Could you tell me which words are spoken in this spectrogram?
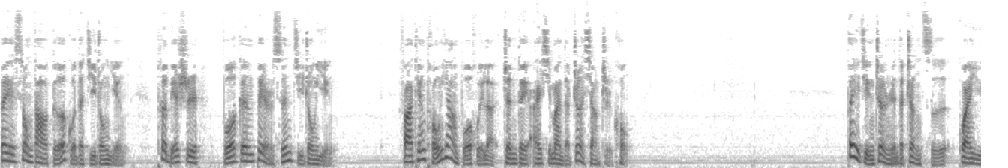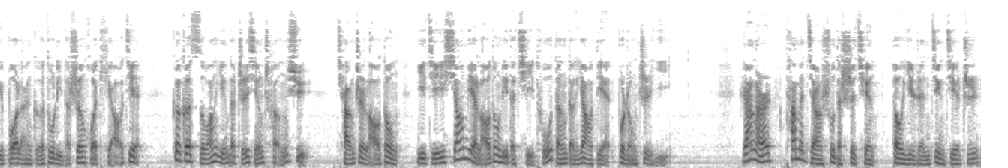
被送到德国的集中营，特别是伯根贝尔森集中营。法庭同样驳回了针对埃希曼的这项指控。背景证人的证词关于波兰格都里的生活条件、各个死亡营的执行程序、强制劳动以及消灭劳动力的企图等等要点不容置疑。然而，他们讲述的事情都已人尽皆知。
